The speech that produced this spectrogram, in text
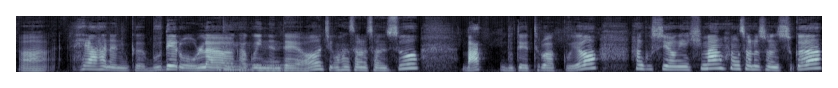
어 해야 하는 그 무대로 올라가고 네. 있는데요. 지금 황선우 선수 막 무대에 들어왔고요. 한국 수영의 희망 황선우 선수가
